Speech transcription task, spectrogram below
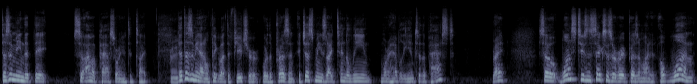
Doesn't mean that they, so I'm a past oriented type. Right. That doesn't mean I don't think about the future or the present. It just means that I tend to lean more heavily into the past, right? So ones, twos, and sixes are very present minded. A one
